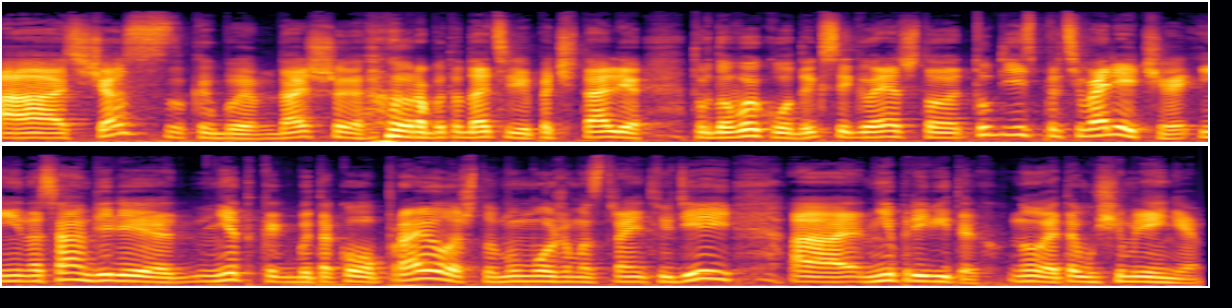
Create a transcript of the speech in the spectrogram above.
А сейчас, как бы, дальше работодатели почитали трудовой кодекс и говорят, что тут есть противоречие, и на самом деле нет, как бы, такого правила, что мы можем отстранить людей а, непривитых. Ну, это ущемление.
